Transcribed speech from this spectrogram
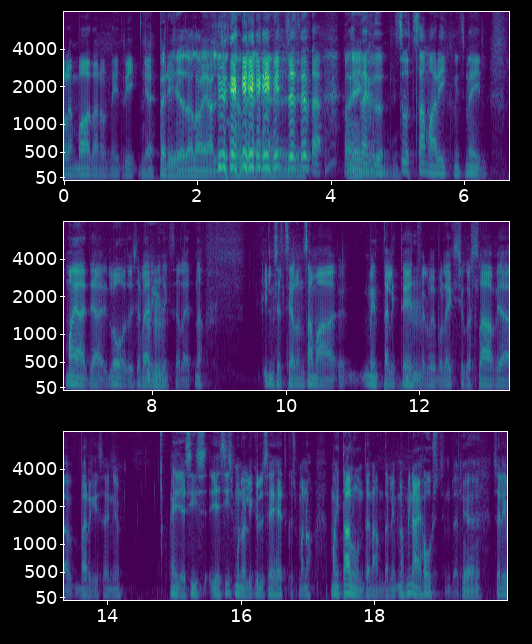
olen vaadanud neid riike päris head mitte alaealised. seda, vaid nagu suht sama riik, mis meil, majad ja loodus ja värgid mm. -hmm. eks ole, et noh, ilmselt seal on sama mentaliteet mm. -hmm. veel võib-olla eks-Jugoslaavia värgis onju. Ja siis, ja siis mul oli küll see hetk, kus ma noh, ma ei talunud enam, ta oli, noh, mina ei host inud veel jaa, see oli,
